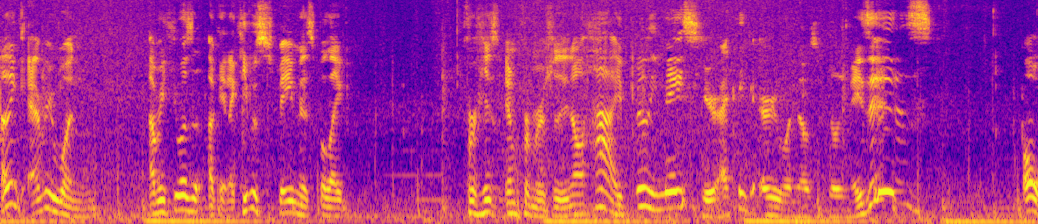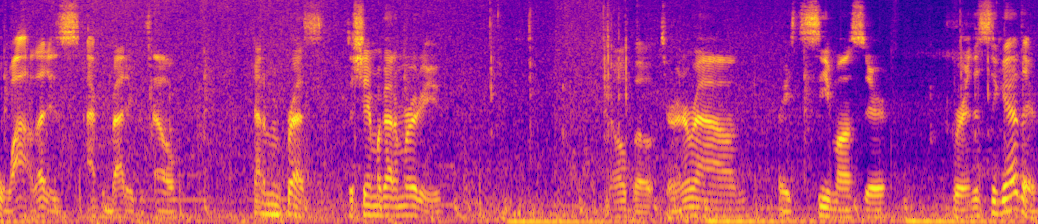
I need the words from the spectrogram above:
I think everyone. I mean, he wasn't okay. Like he was famous, but like for his infomercials, you know, hi, Billy Mays here. I think everyone knows who Billy Mays is. Oh wow, that is acrobatic as hell. Kind of impressed. It's a shame I gotta murder you. No boat. Turn around. Face the sea monster. We're in this together.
